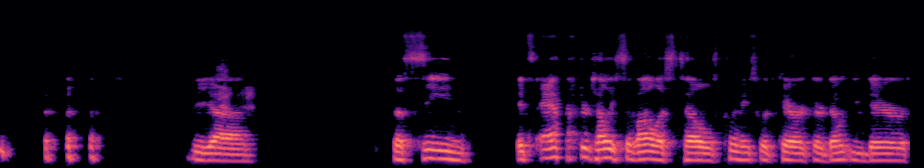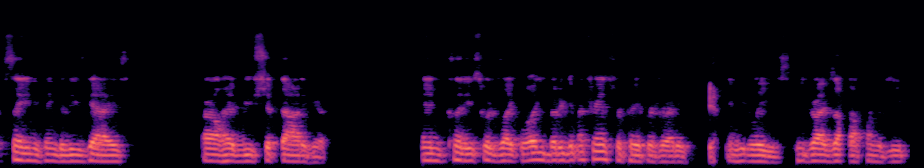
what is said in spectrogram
him? the uh, the scene. It's after Telly Savalas tells Clint Eastwood's character, "Don't you dare say anything to these guys, or I'll have you shipped out of here." And Clint Eastwood's like, "Well, you better get my transfer papers ready." Yeah. And he leaves. He drives off on the jeep,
